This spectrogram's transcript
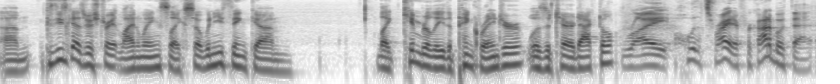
Because these guys are straight line wings. Like so, when you think um, like Kimberly, the Pink Ranger, was a pterodactyl. right. Oh, that's right. I forgot about that.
